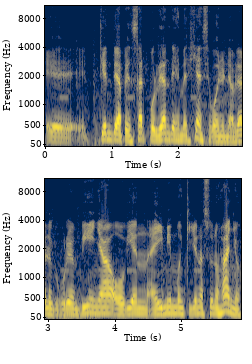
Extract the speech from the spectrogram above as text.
eh, tiende a pensar por grandes emergencias. Bueno, ni hablar de lo que ocurrió en Viña o bien ahí mismo en Quillón hace unos años.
